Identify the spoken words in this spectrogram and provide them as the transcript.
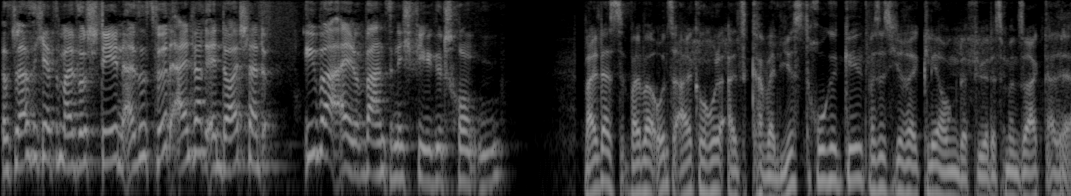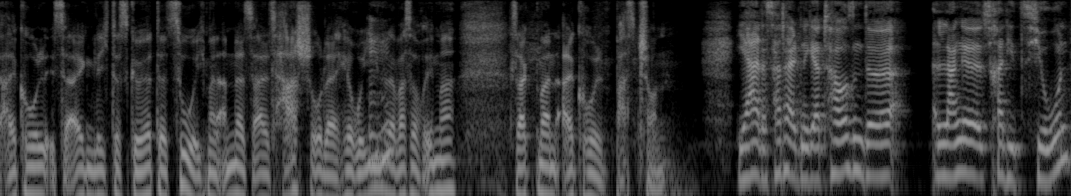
Das lasse ich jetzt mal so stehen. Also es wird einfach in Deutschland überall wahnsinnig viel getrunken. Weil das, weil bei uns Alkohol als Kavaliersdroge gilt, was ist Ihre Erklärung dafür, dass man sagt, also Alkohol ist eigentlich, das gehört dazu. Ich meine, anders als Hasch oder Heroin mhm. oder was auch immer, sagt man, Alkohol passt schon. Ja, das hat halt eine Jahrtausende lange Tradition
